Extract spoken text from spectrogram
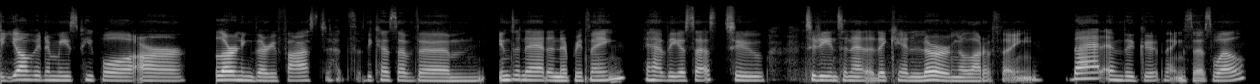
Young Vietnamese people are learning very fast because of the um, internet and everything. They have the access to to the internet that they can learn a lot of things, bad and the good things as well.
